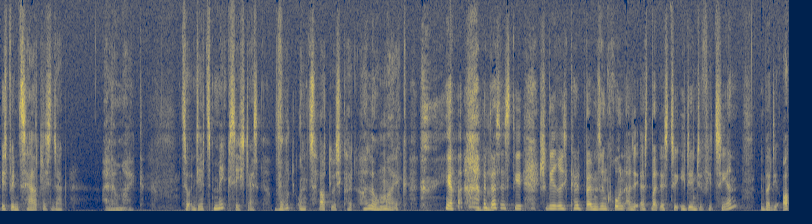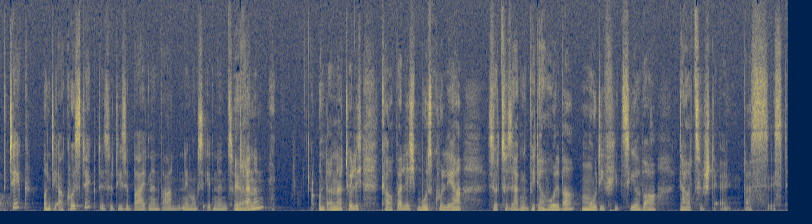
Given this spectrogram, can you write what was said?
ich bin zärtlich und sage, Hallo Mike. So, und jetzt mixe ich das. Wut und Zärtlichkeit. Hallo, Mike. ja, mhm. und das ist die Schwierigkeit beim Synchron. Also erstmal ist zu identifizieren über die Optik und die Akustik, also diese beiden Wahrnehmungsebenen zu ja. trennen. Und dann natürlich körperlich, muskulär sozusagen wiederholbar, modifizierbar darzustellen. Das ist,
